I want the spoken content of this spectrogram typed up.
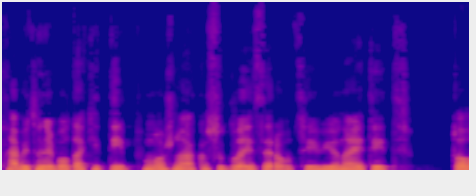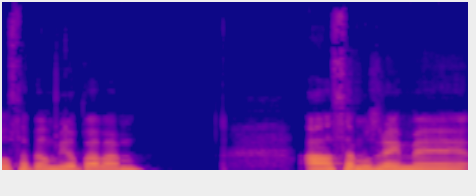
aby to nebol taký typ, možno ako sú Glazerovci v United. Toho sa veľmi obávam. A samozrejme,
